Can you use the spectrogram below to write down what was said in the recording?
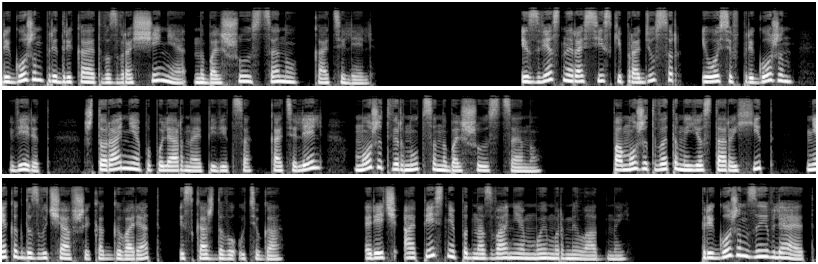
Пригожин предрекает возвращение на большую сцену Кати Лель. Известный российский продюсер Иосиф Пригожин верит, что ранее популярная певица Катя Лель может вернуться на большую сцену. Поможет в этом ее старый хит, некогда звучавший, как говорят, из каждого утюга. Речь о песне под названием «Мой мармеладный». Пригожин заявляет,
